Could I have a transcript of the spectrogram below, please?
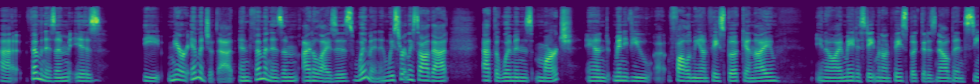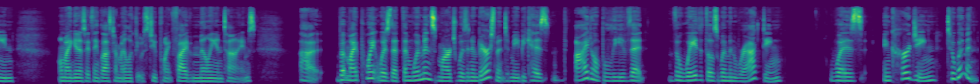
Uh, feminism is the mirror image of that, and feminism idolizes women. And we certainly saw that at the Women's March. And many of you uh, followed me on Facebook, and I you know, I made a statement on Facebook that has now been seen. Oh my goodness, I think last time I looked, it was 2.5 million times. Uh, but my point was that the Women's March was an embarrassment to me because I don't believe that the way that those women were acting was encouraging to women.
